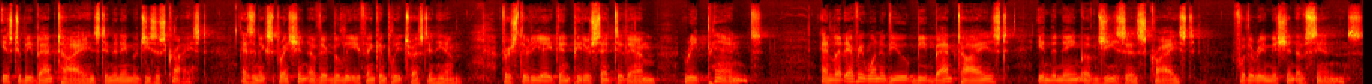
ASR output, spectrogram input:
is to be baptized in the name of Jesus Christ as an expression of their belief and complete trust in Him. Verse 38 Then Peter said to them, Repent, and let every one of you be baptized in the name of Jesus Christ for the remission of sins.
